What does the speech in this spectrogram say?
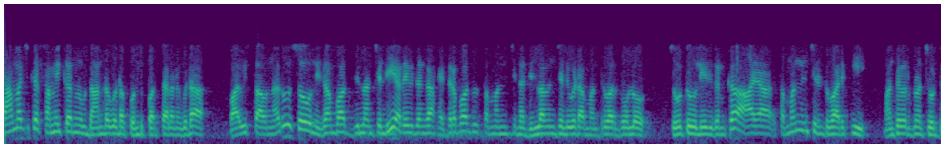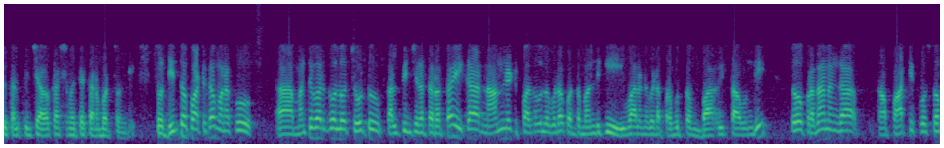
సామాజిక సమీకరణలు దాంట్లో కూడా పొందుపరచాలని కూడా భావిస్తా ఉన్నారు. సో నిజామాబాద్ జిల్లా నుంచి వెళ్ళి, అదేవిధంగా హైదరాబాద్ సంబంధించిన జిల్లా నుంచి కూడా మంత్రివర్గంలో చోటు లేదు కనుక ఆయా సంబంధించిన వారికి మంత్రివర్గంలో చోటు కల్పించే అవకాశం అయితే కనబడుతుంది. సో దీంతో పాటుగా మనకు మంత్రివర్గంలో చోటు కల్పించిన తర్వాత ఇక నామినేట్ పదవులు కూడా కొంతమందికి ఇవ్వాలని కూడా ప్రభుత్వం భావిస్తా ఉంది. సో ప్రధానంగా ఆ పార్టీ కోసం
